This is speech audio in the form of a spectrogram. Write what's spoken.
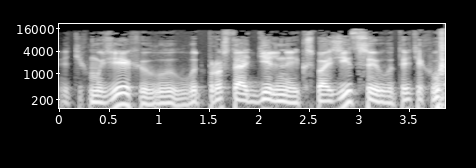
этих музеях вот просто отдельные экспозиции вот этих вот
